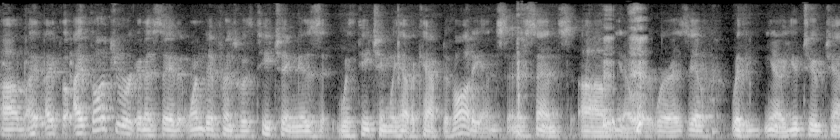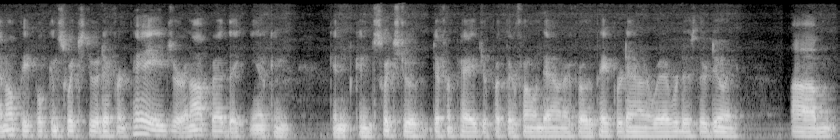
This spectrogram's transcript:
Um, I, I, th- I, thought you were going to say that one difference with teaching is with teaching we have a captive audience in a sense. Um, you know, whereas you know with you know YouTube channel people can switch to a different page or an op-ed they you know can can can switch to a different page or put their phone down or throw the paper down or whatever it is they're doing. Um,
